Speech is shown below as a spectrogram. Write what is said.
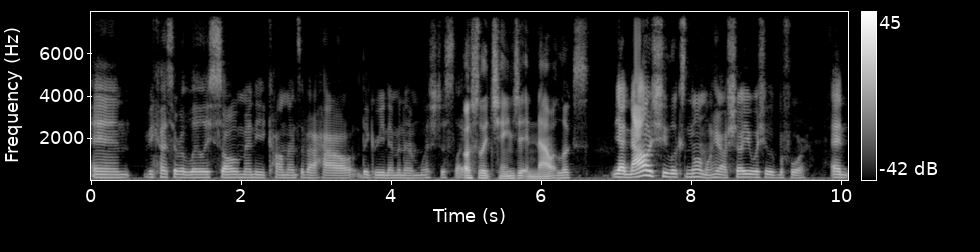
And because there were literally so many comments about how the green M&M was just like Oh, so they changed it and now it looks. Yeah, now she looks normal. Here, I'll show you what she looked before. And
